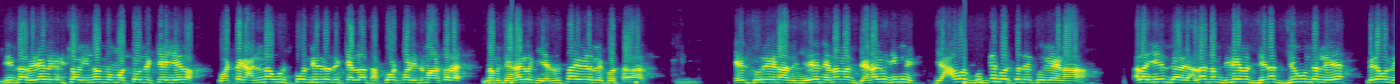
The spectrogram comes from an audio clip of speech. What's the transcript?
ಇಂತ ರಿಯಾಲಿಟಿ ಶೋ ಇನ್ನೊಂದು ಮತ್ತೊಂದಕ್ಕೆ ಏನು ಒಟ್ಟಿಗೆ ಅನ್ನ ಉಡ್ಸ್ಕೊಂಡಿರೋದಕ್ಕೆಲ್ಲ ಸಪೋರ್ಟ್ ಮಾಡಿ ಇದು ಮಾಡ್ತಾರೆ. ನಮ್ಮ ಜನಗಳಿಗೆ ಎಂತ ಹೇಳ್ಬೇಕು ಸರ್ ಏ ಸೂರ್ಯಣ್ಣ ಏನೇನ ನಮ್ ಜನಗಳಿಗೆ ಇನ್ನು ಯಾವಾಗ ಬುದ್ಧಿ ಬರ್ತದೆ ಸೂರ್ಯಣ್ಣ? ಅಲ್ಲ ಏನ್ ಅಲ್ಲ ನಮ್ದು ಇದೇನೋ ದಿನ ಜೀವನದಲ್ಲಿ ಬೇರೆ ಒಂದು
